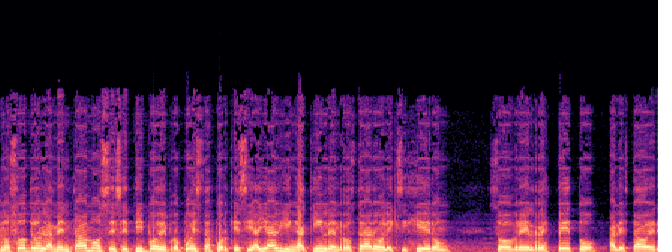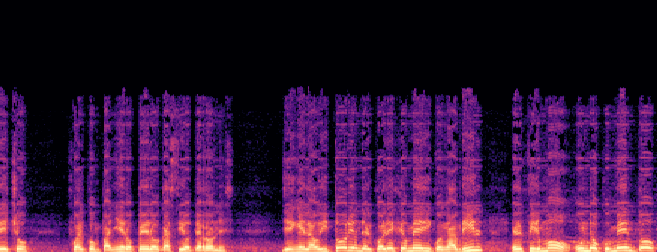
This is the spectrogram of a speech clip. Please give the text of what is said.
Nosotros lamentamos ese tipo de propuestas porque si hay alguien a quien le enrostraron, le exigieron sobre el respeto al Estado de Derecho, fue al compañero Pedro Castillo Terrones. Y en el auditorio del Colegio Médico en abril, él firmó un documento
